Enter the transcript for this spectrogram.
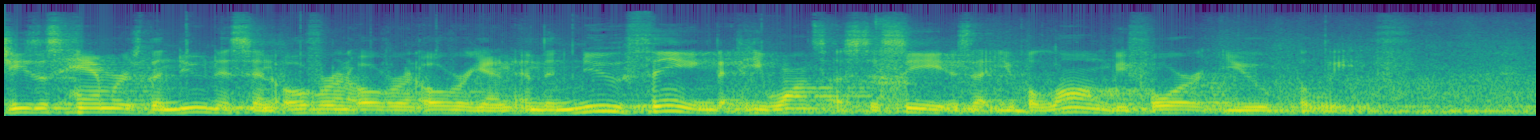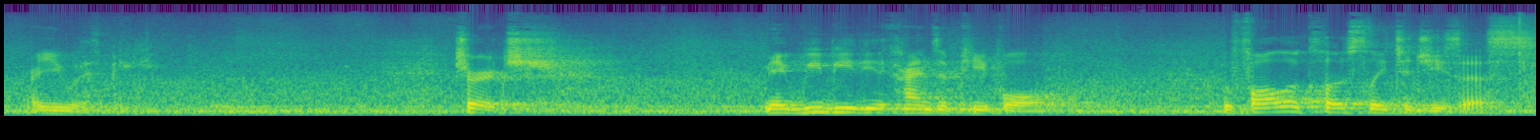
Jesus hammers the newness in over and over and over again. And the new thing that he wants us to see is that you belong before you believe. Are you with me? Church may we be the kinds of people who follow closely to jesus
